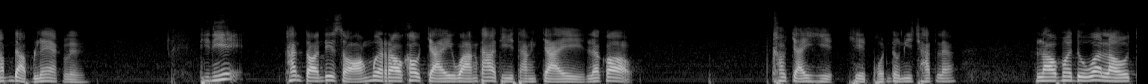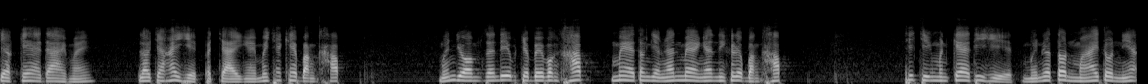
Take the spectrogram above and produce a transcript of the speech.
ลำดับแรกเลย ทีนี้ ขั้นตอนที่สองเมื่อเราเข้าใจวางท่าทีทางใจ แล้วก็เข้าใจเหตุเหตุผลตรงนี้ชัดแล้ว เรามาดูว่าเราจะแก้ได้ไหม เราจะให้เหตุปัจจัยไง ไม่ใช่แค่บังคับ เหมือนโยมสันติจะไปบังคับ แม่ต้องอย่างนั้นแม่งั้นนี่เขาเรียกบังคับ ที่จริงมันแก้ที่เหตุ เหมือนกับต้นไม้ต้นเนี้ย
